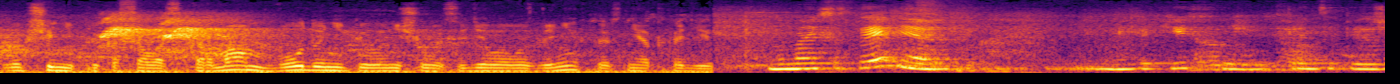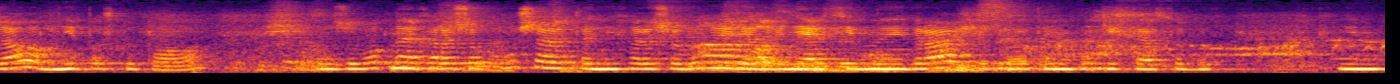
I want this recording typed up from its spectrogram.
вообще не прикасалась к кормам, воду не пила, ничего, сидела возле них, то есть не отходила. На мое состояние никаких, в принципе, жалоб не поступало. Животные хорошо кушают, они хорошо выглядят, они активно играют, и поэтому каких-то особых к ним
